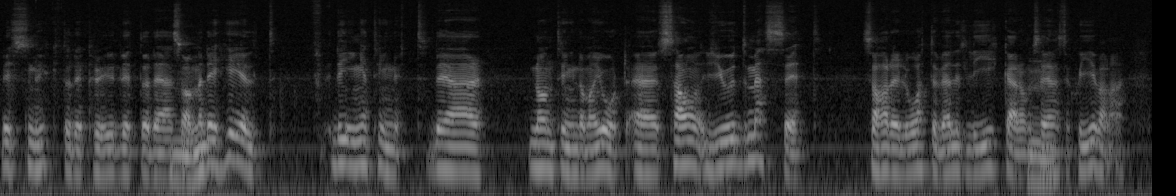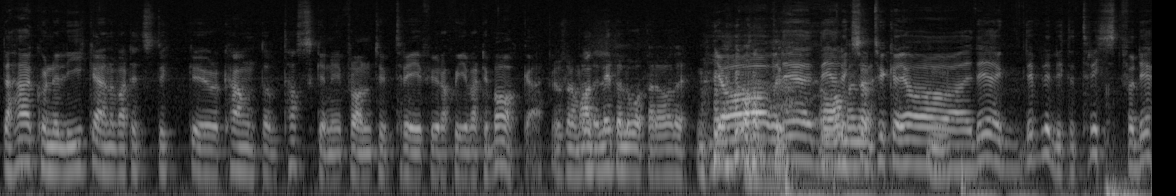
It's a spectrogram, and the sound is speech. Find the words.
Det är snyggt och det är prydligt och det är så. Mm. Men det är helt, det är ingenting nytt. Det är någonting de har gjort. Eh, sound, ljudmässigt så har det låtit väldigt lika de Mm. senaste skivorna. Det här kunde lika gärna varit ett stycke ur Count of Tuscany från typ tre fyra skivor tillbaka. Just de hade lite låtar av det. Ja, och det, det Ja, liksom det- tycker jag, det, det blev lite trist för det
